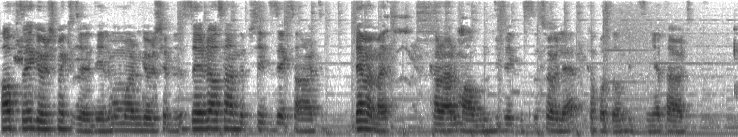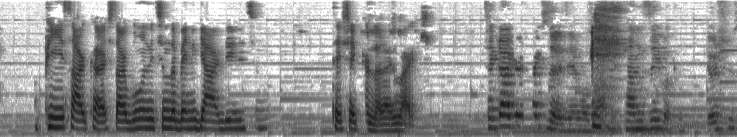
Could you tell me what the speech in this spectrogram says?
Haftaya görüşmek üzere diyelim. Umarım görüşebiliriz. Zerra sen de bir şey diyeceksen artık. Dememe kararımı aldın diyecek misin? Söyle. Kapatalım bitsin yeter artık. Peace arkadaşlar. Bunun için de beni gerdiğin için teşekkürler Ayberk. Tekrar görüşmek üzere diyelim o zaman. Kendinize iyi bakın. Görüşürüz.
